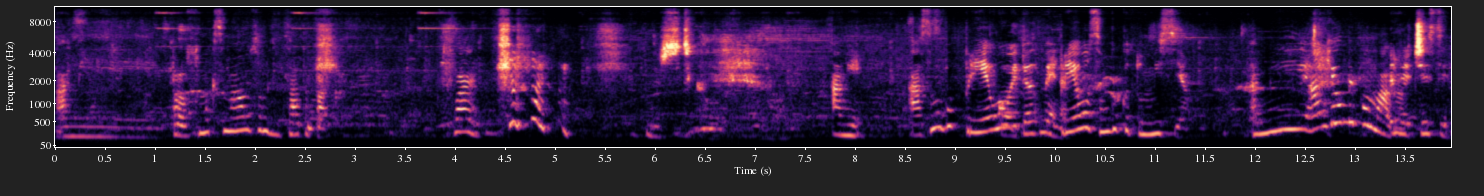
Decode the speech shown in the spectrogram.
Ами, просто максимално съм децата пак. Това е. Душичка. Ами, аз съм го приела. Кой те отменя? Приела съм го като мисия. Ами, ангел ми помага. Лечи си.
